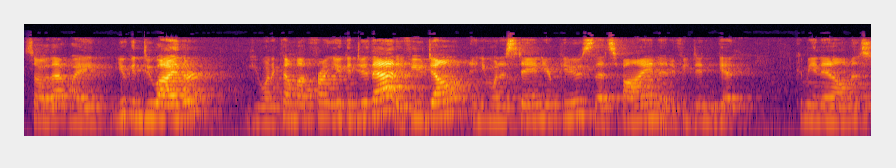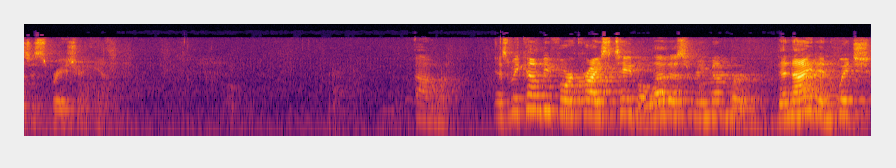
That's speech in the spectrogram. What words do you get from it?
So that way you can do either. If you want to come up front, you can do that. If you don't and you want to stay in your pews, that's fine. And if you didn't get communion elements, just raise your hand. Um, as we come before Christ's table, let us remember the night in which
